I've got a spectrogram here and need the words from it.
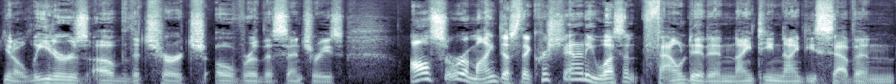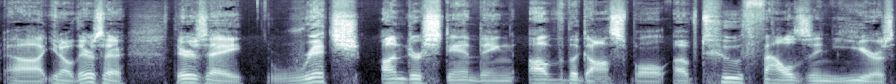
you know leaders of the church over the centuries also remind us that Christianity wasn't founded in 1997. Uh, you know, there's a there's a rich understanding of the gospel of 2,000 years,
